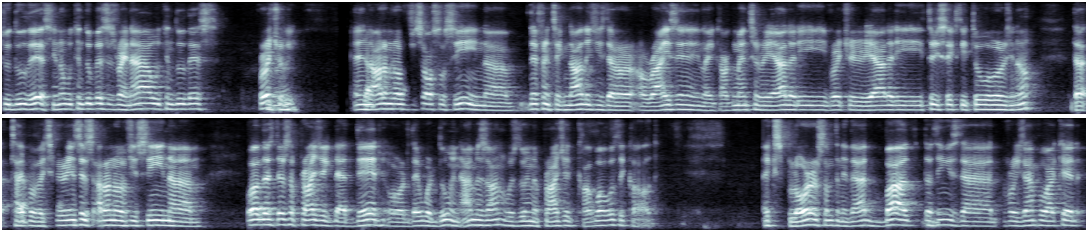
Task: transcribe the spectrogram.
to do this. You know, we can do business right now. We can do this virtually. Mm-hmm. And Yeah. I don't know if you've also seen uh, different technologies that are arising, like augmented reality, virtual reality, 360 tours. You know, that type of experiences. I don't know if you've seen um, Well, there's there's a project that did or they were doing. Amazon was doing a project called what was it called? Explore or something like that. But the thing is that, for example, I could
